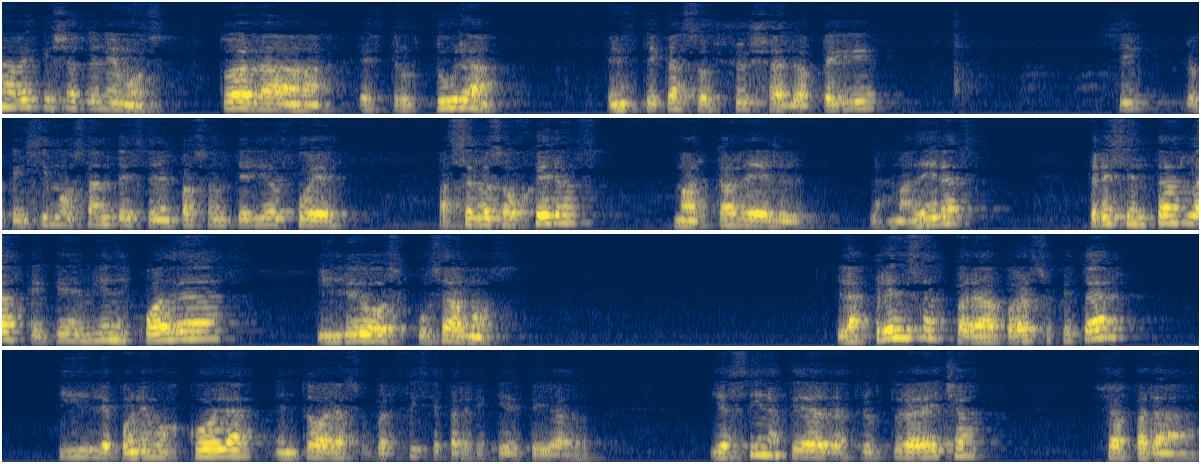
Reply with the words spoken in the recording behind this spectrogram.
Una vez que ya tenemos toda la estructura, en este caso yo ya lo pegué, ¿sí? lo que hicimos antes en el paso anterior fue hacer los agujeros, marcar las maderas, presentarlas que queden bien escuadradas y luego usamos las prensas para poder sujetar y le ponemos cola en toda la superficie para que quede pegado. Y así nos queda la estructura hecha ya para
